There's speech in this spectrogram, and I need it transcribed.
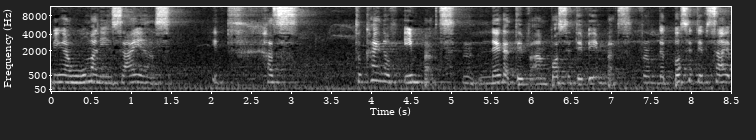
being a woman in science, it has two kind of impacts, negative and positive impacts. From the positive side,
